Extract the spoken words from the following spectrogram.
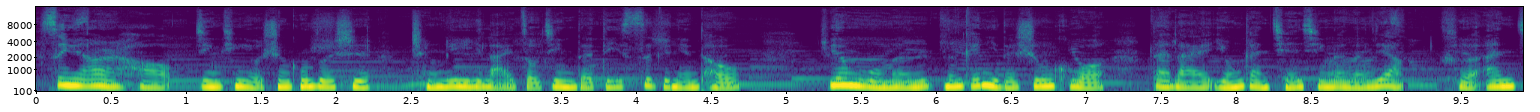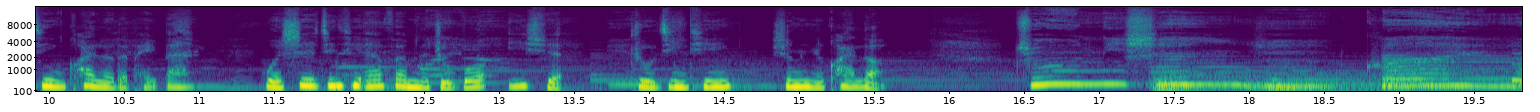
四月二号，静听有声工作室成立以来走进的第四个年头。愿我们能给你的生活带来勇敢前行的能量和安静快乐的陪伴。我是静听 FM 的主播一雪，祝静听生日快乐！祝你生日快乐！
